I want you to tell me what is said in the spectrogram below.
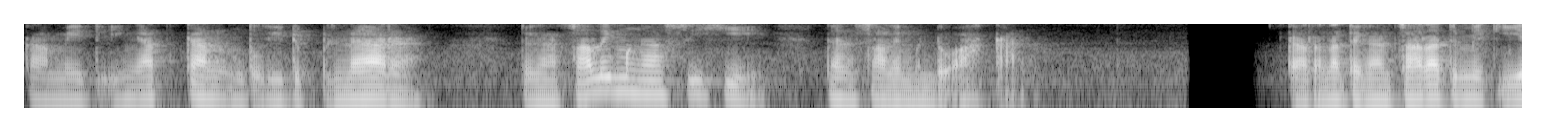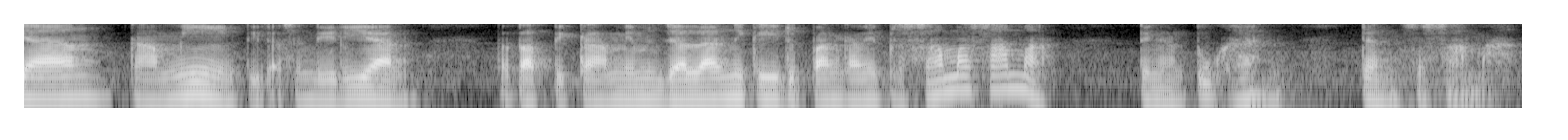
kami diingatkan untuk hidup benar dengan saling mengasihi dan saling mendoakan. Karena dengan cara demikian kami tidak sendirian, tetapi kami menjalani kehidupan kami bersama-sama dengan Tuhan dan sesama.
